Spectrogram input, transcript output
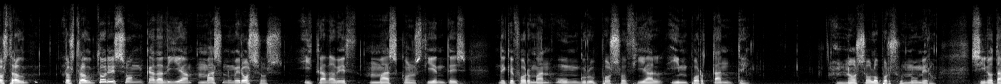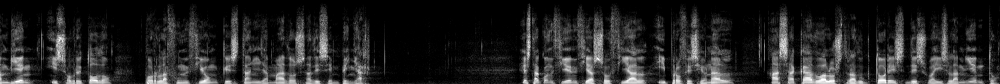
Los, traductores son cada día más numerosos y cada vez más conscientes de que forman un grupo social importante, no solo por su número, sino también y sobre todo por la función que están llamados a desempeñar. Esta conciencia social y profesional ha sacado a los traductores de su aislamiento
